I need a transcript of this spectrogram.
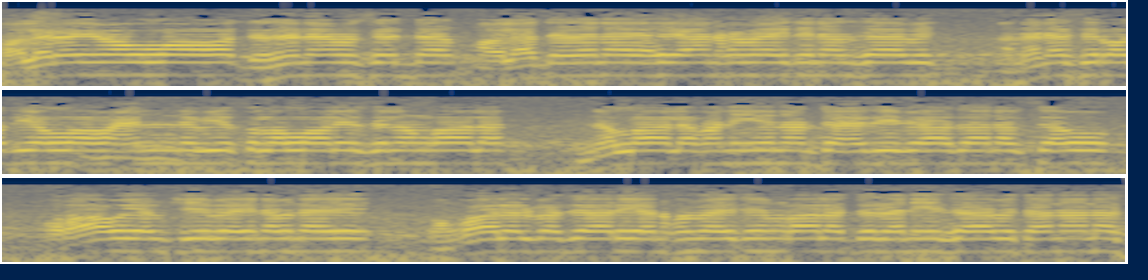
قال رحمه الله حدثنا مسدد قال حدثنا يحيى عن حميد عن ثابت عن أنس رضي الله عن النبي صلى الله عليه وسلم قال إن الله لغني عن تعذيب هذا نفسه وراه يمشي بين ابنيه. وقال البزاري عن حميد قال حدثني ثابت عن أنس.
